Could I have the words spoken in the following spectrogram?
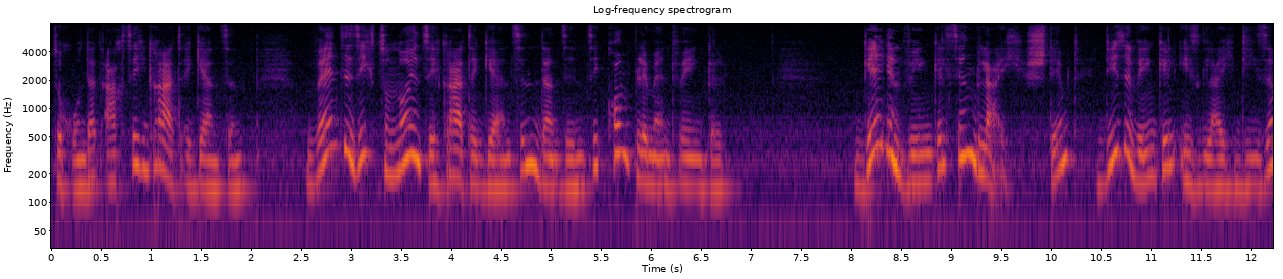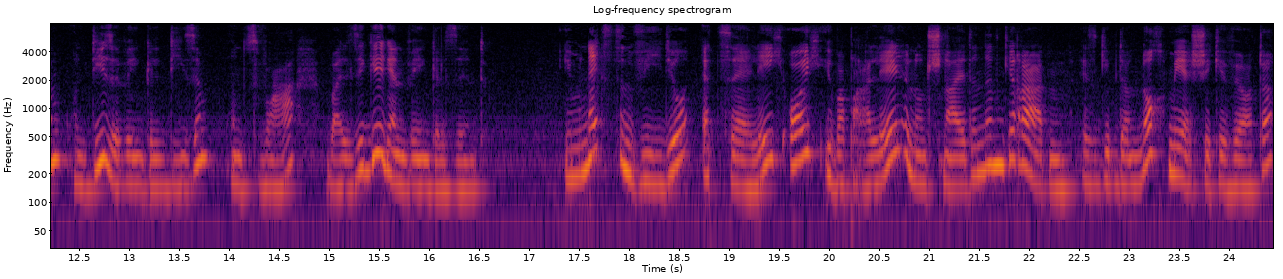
zu 180 Grad ergänzen. Wenn sie sich zu 90 Grad ergänzen, dann sind sie Komplementwinkel. Gegenwinkel sind gleich, stimmt? Dieser Winkel ist gleich diesem und dieser Winkel diesem, und zwar, weil sie Gegenwinkel sind. Im nächsten Video erzähle ich euch über parallelen und schneidenden Geraden. Es gibt dann noch mehr schicke Wörter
